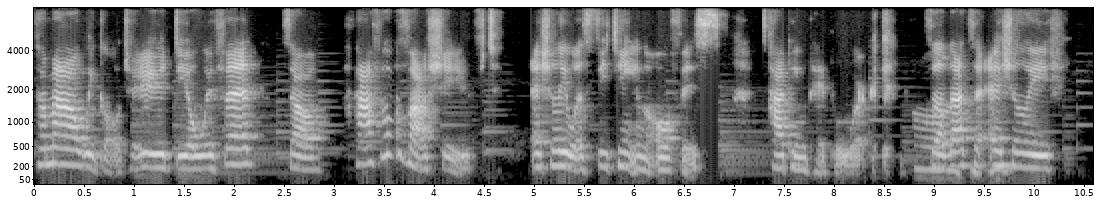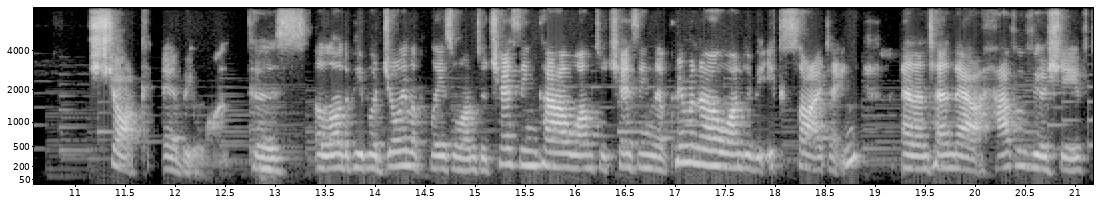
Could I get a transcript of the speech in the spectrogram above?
come out, we go to deal with it. So half of our shift actually was sitting in the office typing paperwork. Oh. So that's actually shock everyone because a lot of people join the police want to chasing car, want to chasing the criminal, want to be exciting, and then turn out half of your shift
